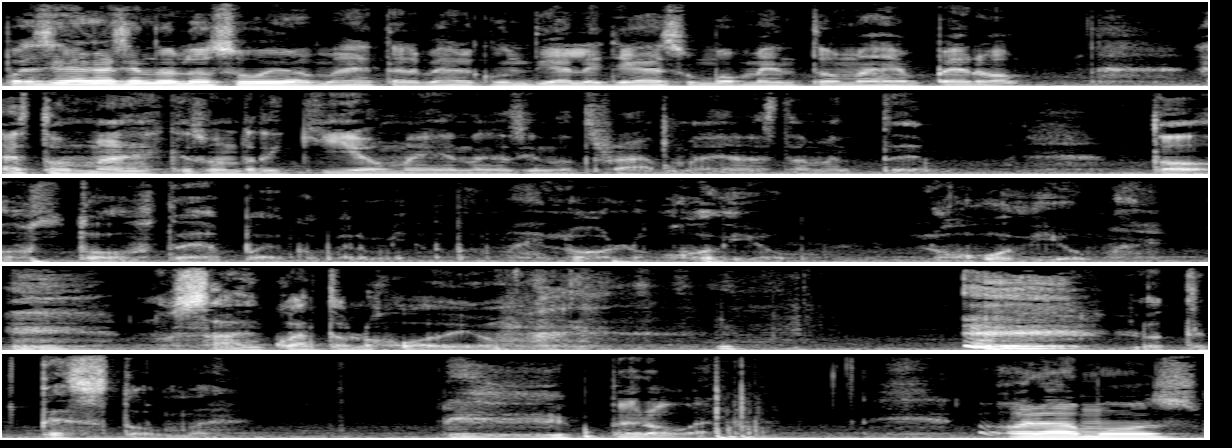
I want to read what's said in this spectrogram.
pues sigan haciendo lo suyo, más tal vez algún día les llegue su momento, más pero estos majes que son riquillos, me andan haciendo trap, man, honestamente. Todos, todos ustedes pueden comer mierda, man. Lo, lo odio, lo odio, man. No saben cuánto lo odio, man. Lo detesto, man. Pero bueno. Ahora vamos.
